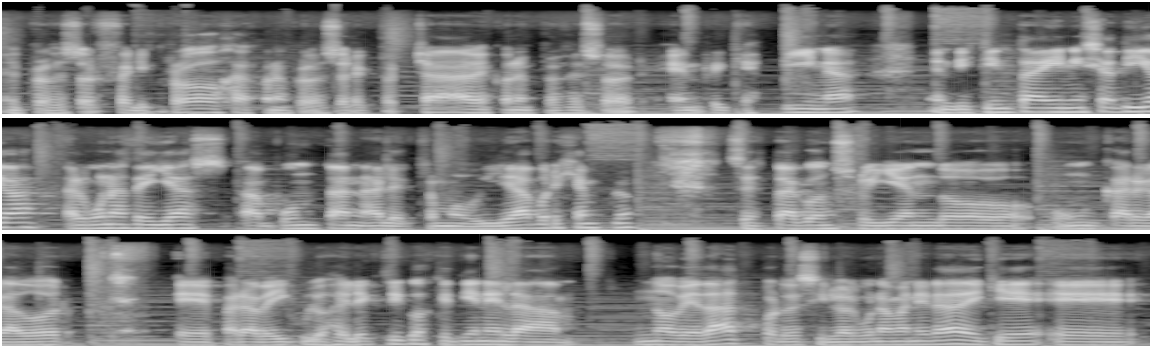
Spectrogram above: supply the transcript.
el profesor Félix Rojas, con el profesor Héctor Chávez, con el profesor Enrique Espina, en distintas iniciativas. Algunas de ellas apuntan a electromovilidad, por ejemplo. Se está construyendo un cargador eh, para vehículos eléctricos que tiene la novedad, por decirlo de alguna manera, de que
